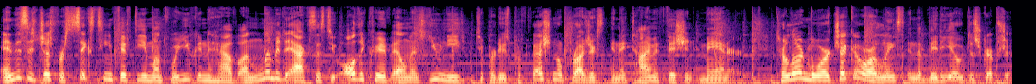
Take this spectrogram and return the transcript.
and this is just for $16.50 a month where you can have unlimited access to all the creative elements you need to produce professional projects in a time efficient manner. To learn more, check out our links in the video description.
